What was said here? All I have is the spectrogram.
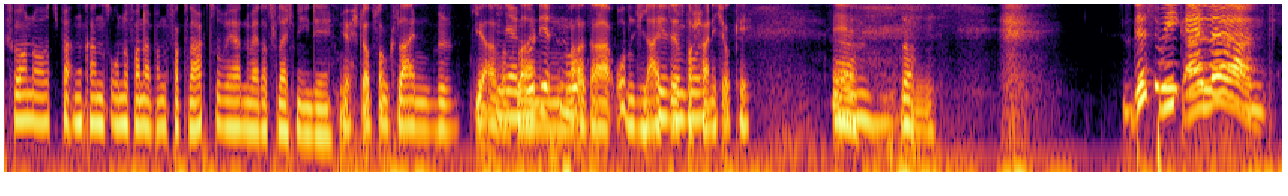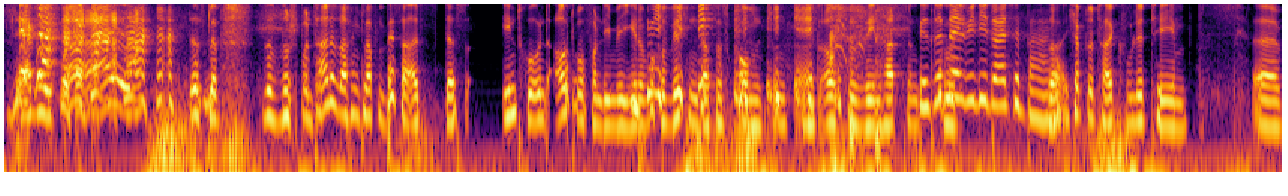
Shownotes packen kannst, ohne von der Bank verklagt zu werden, wäre das vielleicht eine Idee. Ja, ich glaube, so einen kleinen, ja, so einen Ja, nur kleinen, die- nur also oben die Leiste die ist wahrscheinlich okay. Ja. So. This week I learned. Sehr gut. Geil. Das klappt. So, so spontane Sachen klappen besser als das Intro und Outro, von dem wir jede Woche wissen, dass es kommt und wie es auszusehen hat. Wir sind gut. halt wie die Deutsche Bahn. so, ich habe total coole Themen. Äh,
